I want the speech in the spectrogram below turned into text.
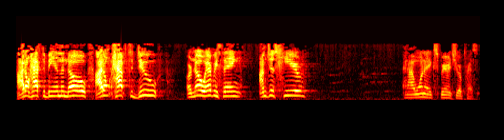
I don't have to be in the know. I don't have to do or know everything. I'm just here and I want to experience your presence.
